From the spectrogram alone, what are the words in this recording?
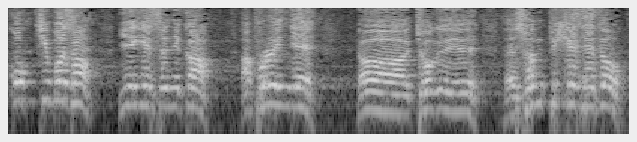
꼭 집어서 얘기했으니까 앞으로 이제 어 저기 선피켓에도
